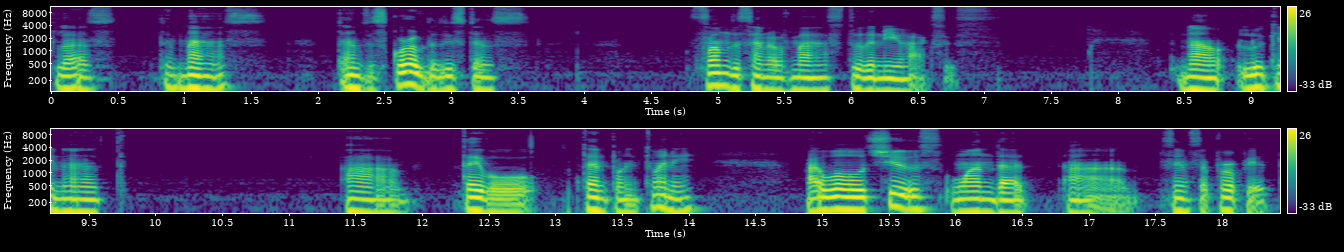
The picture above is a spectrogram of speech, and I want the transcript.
plus the mass times the square of the distance from the center of mass to the new axis. Now, looking at uh, table 10.20, I will choose one that uh, seems appropriate.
